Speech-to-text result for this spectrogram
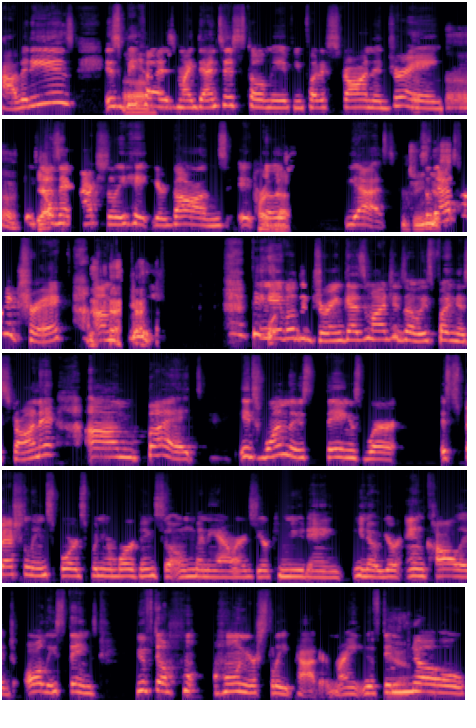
cavities. Is uh. because uh, my dentist told me if you put a straw in a drink, uh, it yep. doesn't actually hit your gums. It Heard goes that. Yes. Genius. So that's my trick. Um, being what? able to drink as much is always putting a straw in it. Um, but it's one of those things where, especially in sports, when you're working so many hours, you're commuting, you know, you're in college, all these things, you have to hone your sleep pattern, right? You have to yeah. know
